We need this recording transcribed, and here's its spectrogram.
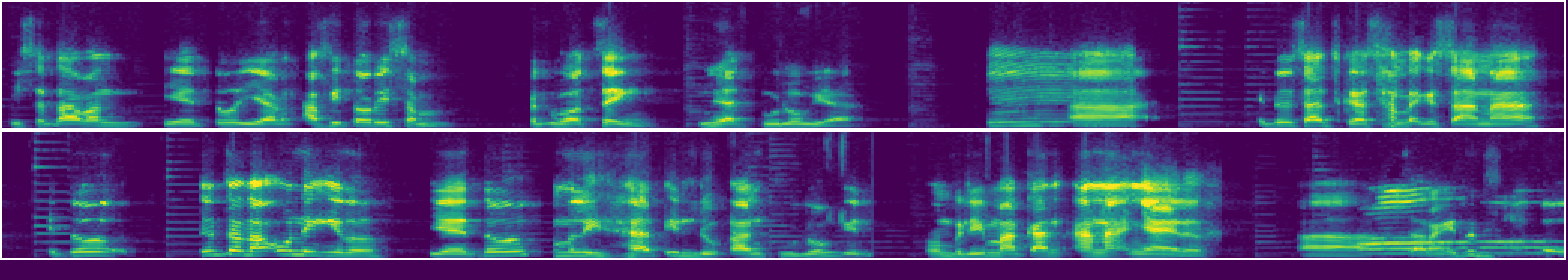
wisatawan yaitu yang avitourism, birdwatching, melihat burung ya. hmm. Ah, itu saya juga sampai ke sana itu itu contoh unik itu yaitu melihat indukan burung itu memberi makan anaknya itu ah, Oh. sekarang itu di situ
